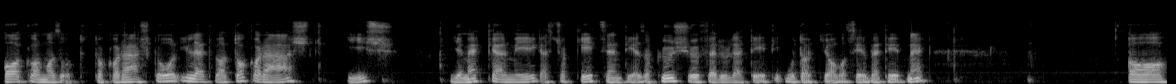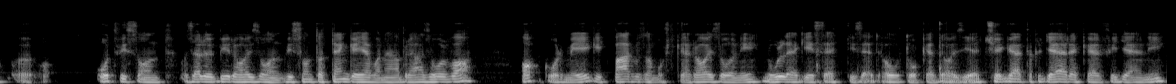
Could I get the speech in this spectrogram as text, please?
alkalmazott takarástól, illetve a takarást is, ugye meg kell még, ez csak két centi, ez a külső felületét mutatja a szélbetétnek, a, ott viszont az előbbi rajzon viszont a tengelye van ábrázolva, akkor még itt párhuzamost kell rajzolni 0,1 autóked rajzi egységgel, tehát ugye erre kell figyelni,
